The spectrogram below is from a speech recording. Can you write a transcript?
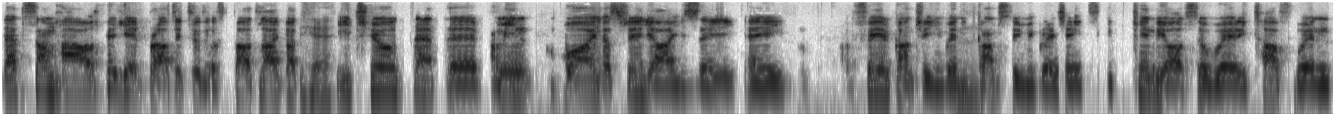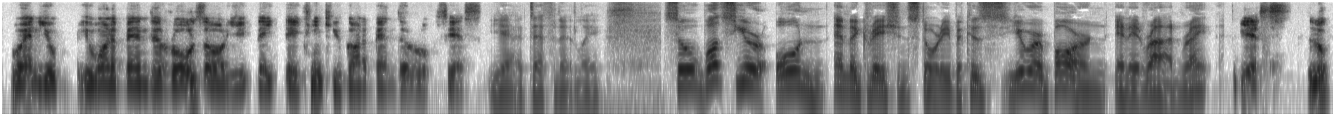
that somehow yeah brought it to the spotlight, but yeah. it shows that uh, I mean, while Australia is a a fair country when mm. it hmm. comes to immigration. It's, it can be also very tough when when you you want to bend the rules or you, they they think you're gonna bend the rules. Yes. Yeah, definitely. So, what's your own immigration story? Because you were born in Iran, right? Yes. Look,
